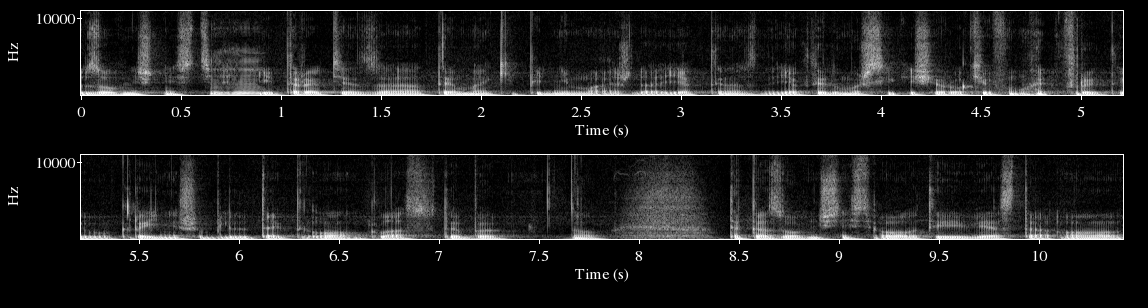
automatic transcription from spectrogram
зовнішність, mm-hmm. і третє за теми, які піднімаєш. Да. Як ти як ти думаєш, скільки ще років має пройти в Україні, щоб люди так, о, клас, у тебе ну, така зовнішність, о, ти Веста, о,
